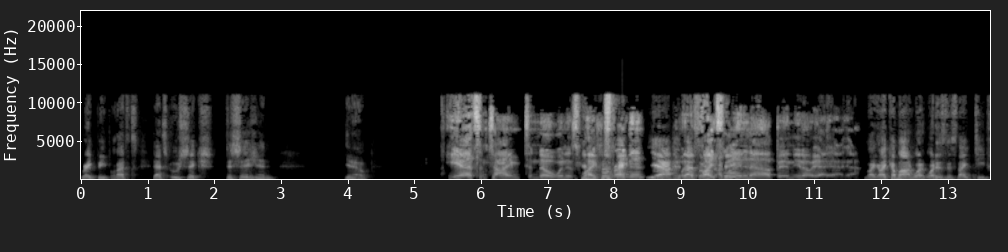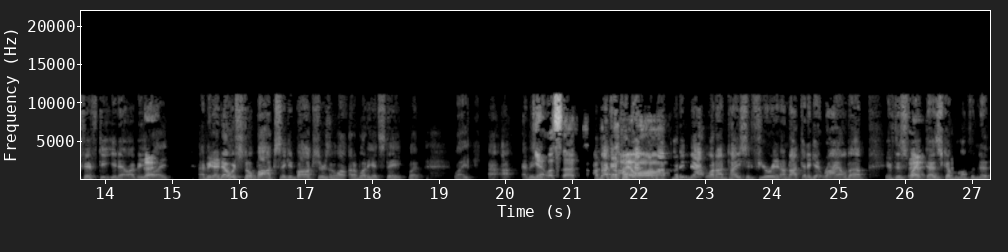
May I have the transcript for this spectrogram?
break, people. That's that's Usyk's decision. You know, he had some time to know when his wife was pregnant. yeah, when that's the fights I mean, lining up, and you know, yeah, yeah, yeah. Like, like, come on, what what is this 1950? You know, I mean, right. like, I mean, I know it's still boxing and boxers and a lot of money at stake, but like, I, I, I mean, yeah, let's not. I'm not going to put that. On. I'm not putting that one on Tyson Fury, and I'm not going to get riled up if this fight does come off in the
